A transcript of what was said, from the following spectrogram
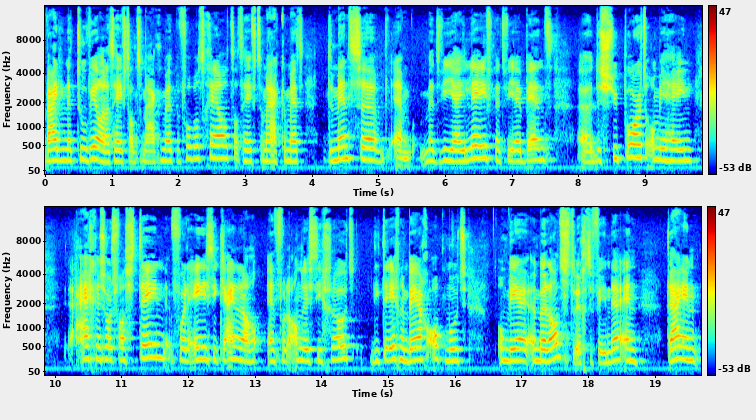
waar die naartoe wil. En dat heeft dan te maken met bijvoorbeeld geld, dat heeft te maken met de mensen en met wie jij leeft, met wie jij bent, uh, de support om je heen eigenlijk een soort van steen. Voor de ene is die kleiner en voor de andere is die groot. Die tegen een berg op moet om weer een balans terug te vinden. En daarin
